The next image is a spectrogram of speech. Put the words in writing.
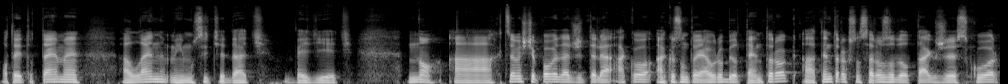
o tejto téme, len mi musíte dať vedieť. No a chcem ešte povedať, že teda ako, ako som to ja urobil tento rok a tento rok som sa rozhodol tak, že skôr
